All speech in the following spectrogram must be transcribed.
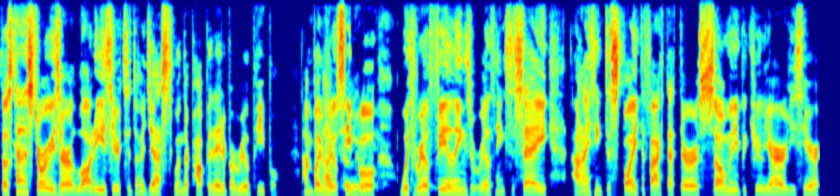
those kind of stories are a lot easier to digest when they're populated by real people and by real Absolutely. people with real feelings, with real things to say. And I think despite the fact that there are so many peculiarities here,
